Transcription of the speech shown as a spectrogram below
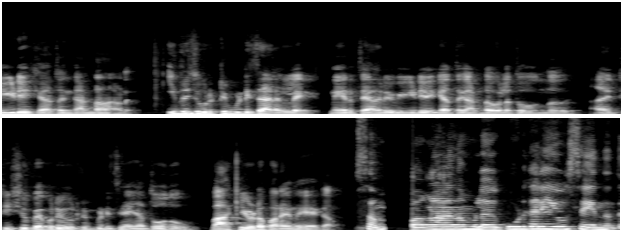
വീഡിയോക്കകത്തും കണ്ടതാണ്. ഇത് ചുരുട്ടി പിടിച്ചാലല്ലേ നേരത്തെ ആ ഒരു വീഡിയോയ്ക്കകത്ത് കണ്ട പോലെ തോന്നുന്നത്? അത് ടിഷ്യൂ പേപ്പർ ചുരുട്ടി പിടിച്ചു കഴിഞ്ഞാൽ തോന്നുന്നു ബാക്കിയൂടെ പറയുന്നത് കേൾക്കാം. സംഭവങ്ങളാണ് നമ്മൾ കൂടുതൽ യൂസ് ചെയ്യുന്നത്.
